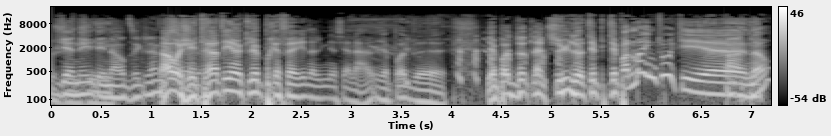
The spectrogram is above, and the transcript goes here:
De des Nordiques, j'aime Ah ouais, j'ai là. 31 clubs préférés dans la Ligue nationale. Il n'y a pas de, y a pas de doute là-dessus, là. T'es, pas de même, toi, qui, euh, non?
